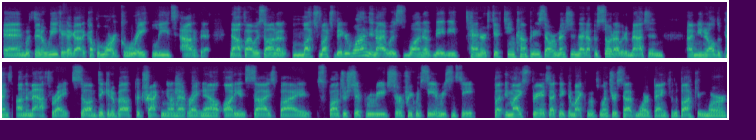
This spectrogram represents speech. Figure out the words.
And within a week, I got a couple more great leads out of it. Now, if I was on a much, much bigger one and I was one of maybe 10 or 15 companies that were mentioned in that episode, I would imagine. I mean, it all depends on the math, right? So I'm thinking about the tracking on that right now audience size by sponsorship reach or frequency and recency. But in my experience, I think the micro influencers have more bang for the buck and more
